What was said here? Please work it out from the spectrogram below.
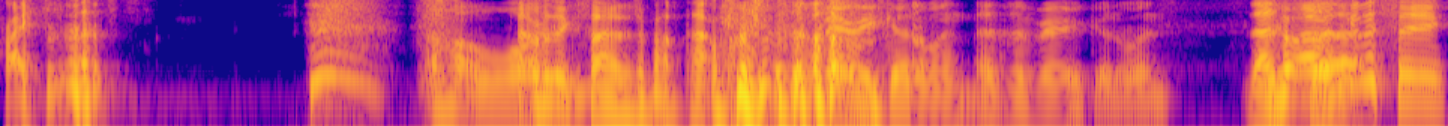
priceless oh lord I was excited about that one. that's a very good one that's a very good one that's no, I was uh, gonna say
